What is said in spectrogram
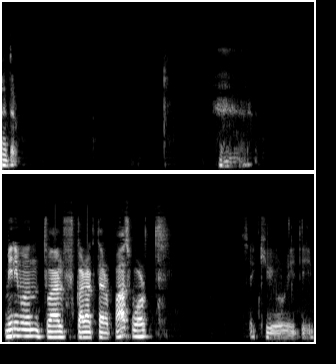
Enter. Uh, minimum 12 character password security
